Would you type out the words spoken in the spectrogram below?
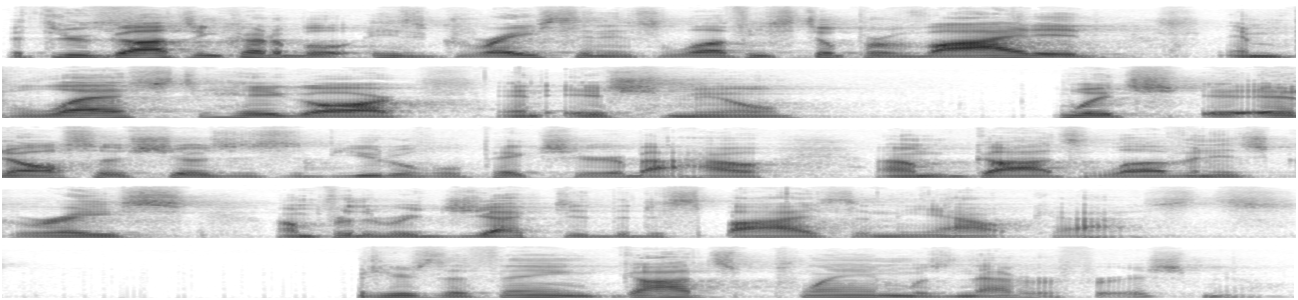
But through God's incredible, his grace and his love, he still provided and blessed Hagar and Ishmael, which it also shows us a beautiful picture about how um, God's love and his grace um, for the rejected, the despised, and the outcasts. But here's the thing God's plan was never for Ishmael.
